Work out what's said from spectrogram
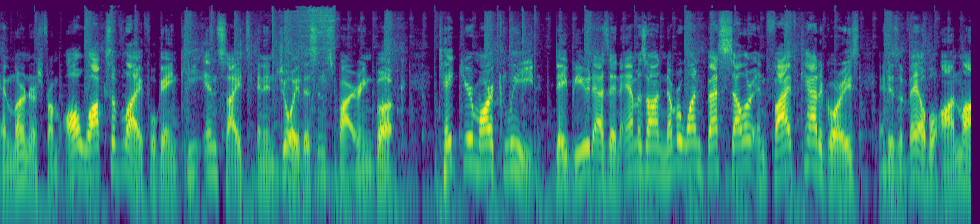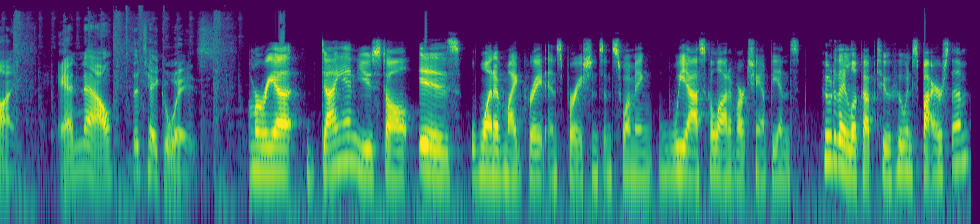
and learners from all walks of life will gain key insights and enjoy this inspiring book. Take Your Mark Lead debuted as an Amazon number one bestseller in five categories and is available online. And now, the takeaways. Maria, Diann Uustal is one of my great inspirations in swimming. We ask a lot of our champions, who do they look up to? Who inspires them?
